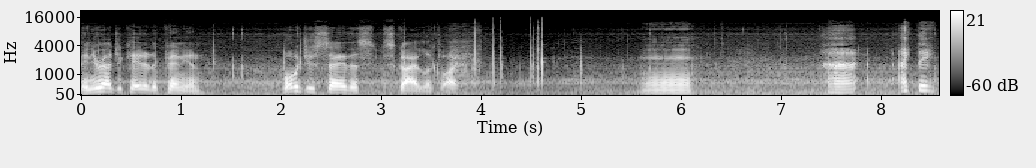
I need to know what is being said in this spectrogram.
in your educated opinion, what would you say this sky looked like? Mm, uh, I think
